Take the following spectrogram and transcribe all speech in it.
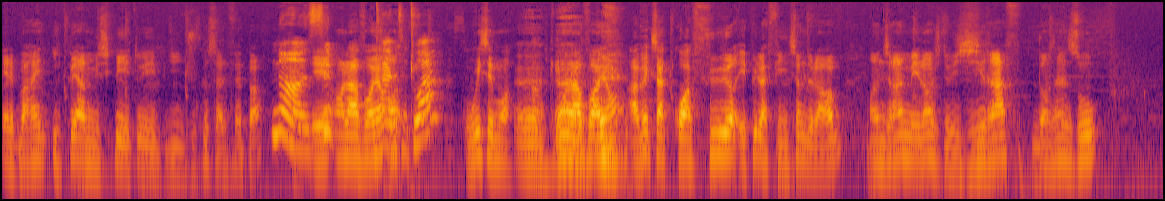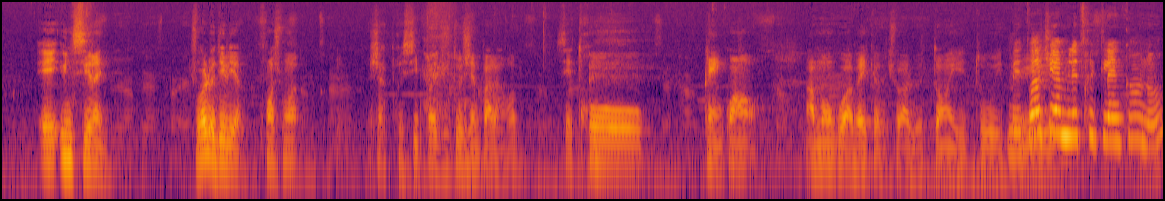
Elle paraît hyper musclée et tout, et puis, du coup, ça le fait pas. Non, Et c'est. en la voyant, Brian, en- c'est toi oui, c'est moi. Euh, En la voyant, avec sa coiffure et puis la finition de la robe, on dirait un mélange de girafe dans un zoo et une sirène. Tu vois le délire Franchement, j'apprécie pas du tout, j'aime pas la robe. C'est trop clinquant à mon goût avec, euh, tu vois, le temps et tout. et Mais puis- toi, tu aimes les trucs clinquants, non?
